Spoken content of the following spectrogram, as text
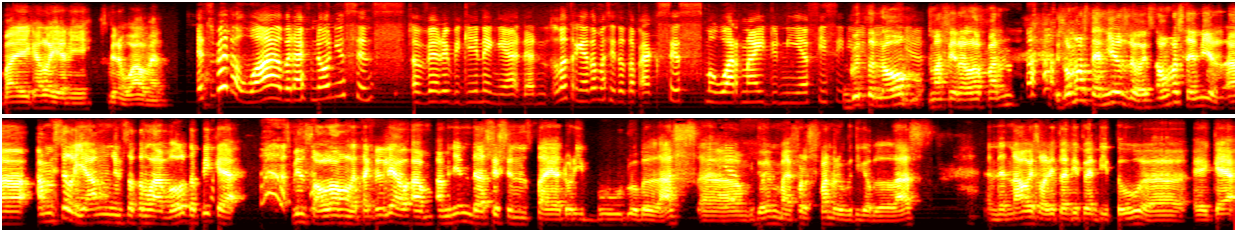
Baik, halo Yani. It's been a while, man. It's been a while, but I've known you since a very beginning ya. Dan lo ternyata masih tetap eksis mewarnai dunia visi. Good to know, Indonesia. masih relevan. It's almost 10 years though. It's almost 10 years. Uh, I'm still young in certain level, tapi kayak it's been so long. Like, technically, I'm, I'm in industry since saya 2012. Um, Join my first fund 2013. And then now it's already 2022. Uh, eh, kayak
